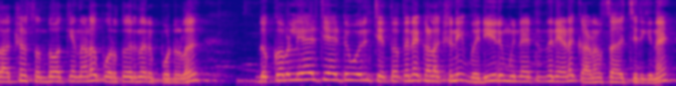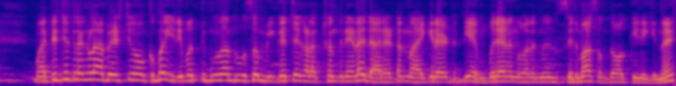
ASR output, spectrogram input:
കളക്ഷൻ സ്വന്തമാക്കിയെന്നാണ് പുറത്തുവരുന്ന റിപ്പോർട്ടുകൾ. ദുഃഖ വെള്ളിയാഴ്ചയായിട്ട് പോലും ചിത്രത്തിന്റെ കളക്ഷനിൽ വലിയൊരു മുന്നേറ്റം തന്നെയാണ് കാണാൻ സാധിച്ചിരിക്കുന്നത്. മറ്റു ചിത്രങ്ങളെ അപേക്ഷിച്ച് നോക്കുമ്പോൾ ഇരുപത്തിമൂന്നാം ദിവസം മികച്ച കളക്ഷൻ തന്നെയാണ് രാരേട്ടൻ നായകനായിട്ടെത്തിയ എമ്പുരാൻ എന്ന് പറയുന്ന സിനിമ സ്വന്തമാക്കിയിരിക്കുന്നത്.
